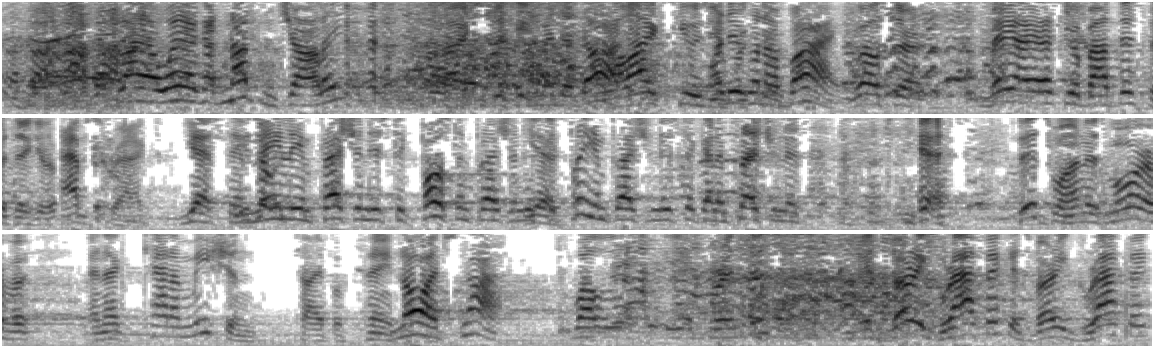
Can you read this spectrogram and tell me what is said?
They fly away, I got nothing, Charlie. I see. I'm in the dark. Well, I excuse you. What are you going to buy? Well, sir, may I ask you about this particular abstract? Yes, they're These are- mainly impressionistic, post-impressionistic, Yes. pre-impressionistic, and impressionistic. Yes, this one is more of a, an academician type of painting. No, it's not. Well, for instance, it's very graphic. It's very graphic.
